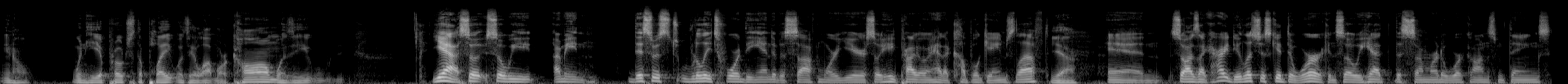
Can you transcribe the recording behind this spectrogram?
you know, when he approached the plate, was he a lot more calm? Was he Yeah, so so we, I mean, this was t- really toward the end of his sophomore year, so he probably only had a couple games left. Yeah. And so I was like, all right, dude, let's just get to work. And so we had the summer to work on some things.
